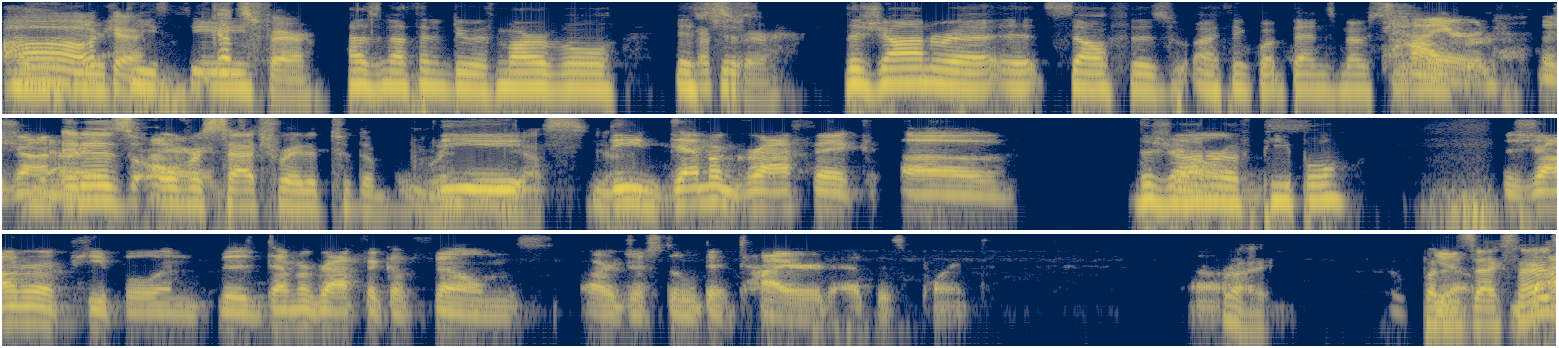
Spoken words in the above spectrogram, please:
Has oh, nothing to do okay. with DC, That's fair. has nothing to do with Marvel. It's That's just fair. the genre itself is, I think, what Ben's most Tired. The genre. It is tired. oversaturated to the brim. The yes. yeah. the demographic of The genre of people. The genre of people and the demographic of films are just a little bit tired at this point. Uh, right. But in Zack Snyder's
